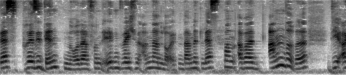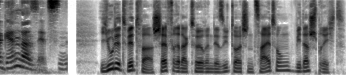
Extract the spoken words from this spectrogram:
des Präsidenten oder von irgendwelchen anderen Leuten. Damit lässt man aber andere die Agenda setzen. Judith Witwer, Chefredakteurin der Süddeutschen Zeitung, widerspricht.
